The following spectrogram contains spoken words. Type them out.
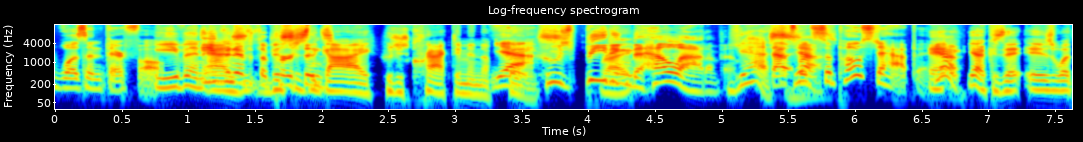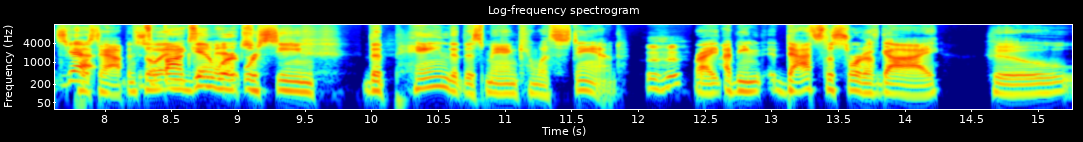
wasn't their fault. even, Even as if the this is the person's- guy who just cracked him in the Yeah. face, Who's beating right? the hell out of him. Yes, That's Yeah. what's supposed to happen. And- yeah, because it is what's Yeah, supposed to happen. it's So, a and boxing again, we're, match. we're seeing the pain that this man can withstand, Mhm. right? I mean, that's the sort of guy who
